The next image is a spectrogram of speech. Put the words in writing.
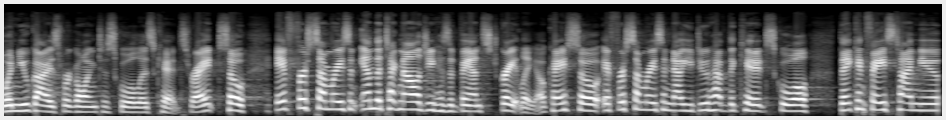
when you guys were going to school as kids, right? So if for some reason, and the technology has advanced greatly, okay? So if for some reason now you do have the kid at school, they can FaceTime you you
